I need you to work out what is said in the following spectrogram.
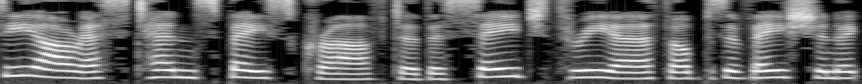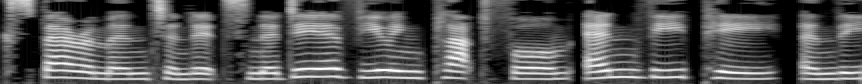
CRS-10 spacecraft are the SAGE-3 Earth Observation Experiment and its Nadir Viewing Platform (NVP), and the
